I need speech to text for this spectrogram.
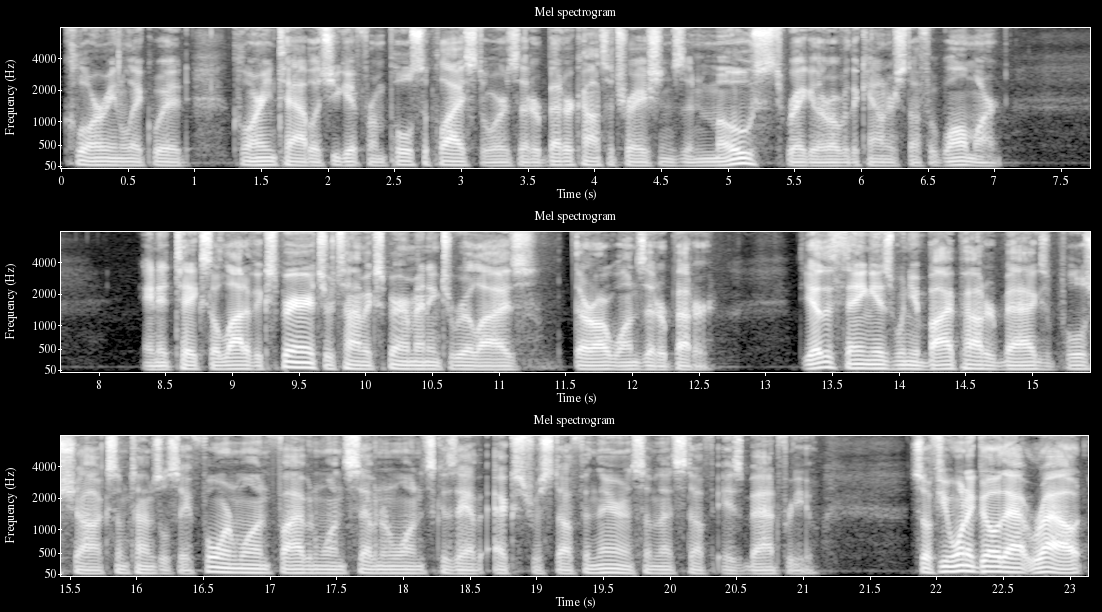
chlorine liquid, chlorine tablets you get from pool supply stores that are better concentrations than most regular over the counter stuff at Walmart. And it takes a lot of experience or time experimenting to realize there are ones that are better. The other thing is when you buy powdered bags of pool shock, sometimes they'll say four and one, five and one, seven and one. It's because they have extra stuff in there, and some of that stuff is bad for you. So if you want to go that route,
